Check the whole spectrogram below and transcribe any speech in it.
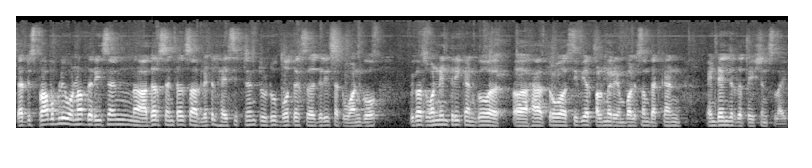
That is probably one of the reason uh, other centers are little hesitant to do both the surgeries at one go, because one in three can go uh, have through a severe pulmonary embolism that can endanger the patient's life.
